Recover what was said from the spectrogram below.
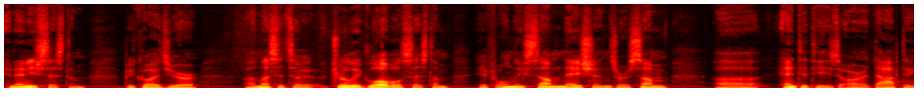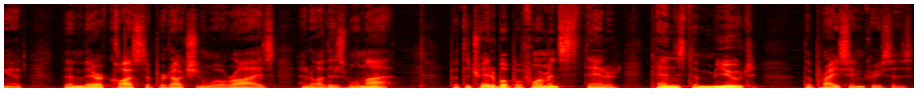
in any system because you're unless it's a truly global system, if only some nations or some uh, entities are adopting it, then their cost of production will rise and others will not. But the tradable performance standard tends to mute the price increases,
